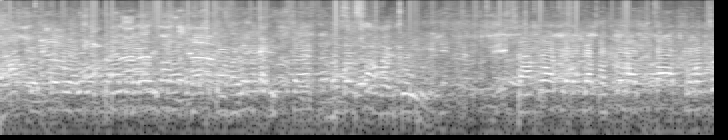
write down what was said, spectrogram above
आज कंपनीवाला सात बारा आणि सात बाराच्या मैदानाचा सात नंबरचा मानकरी सातवा क्रमांक पत्करा सात क्रमांक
